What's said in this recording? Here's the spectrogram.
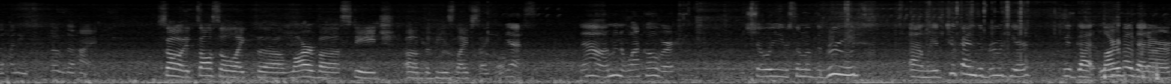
of the honey of the hive. So it's also like the larva stage of the bee's life cycle. Yes. Now I'm going to walk over and show you some of the brood. Um, we have two kinds of brood here. We've got larvae that are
